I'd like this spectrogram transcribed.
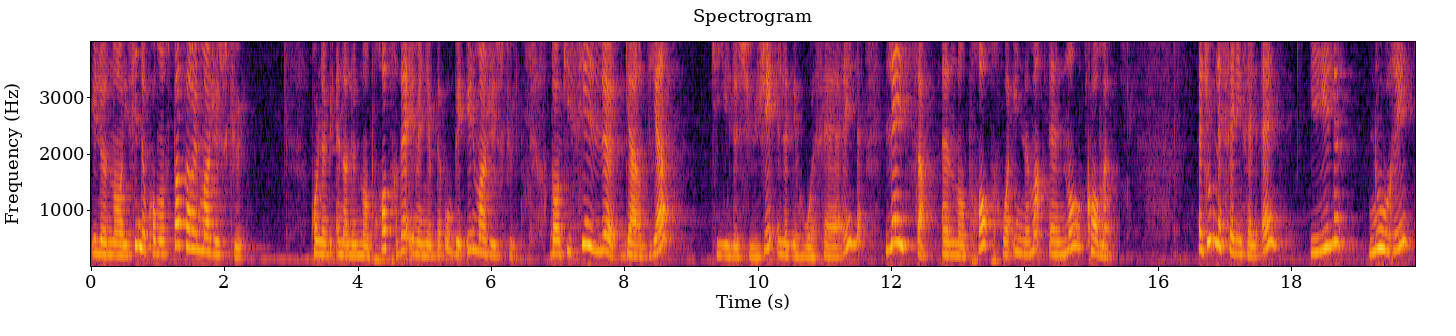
Et le nom ici ne commence pas par une majuscule. قلنا بأن le nom propre دائما يبدأ ب une majuscule donc ici le gardien qui est le sujet الذي هو فاعل ليس un nom propre وإنما un nom commun الجملة الثالثة الآن il nourrit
